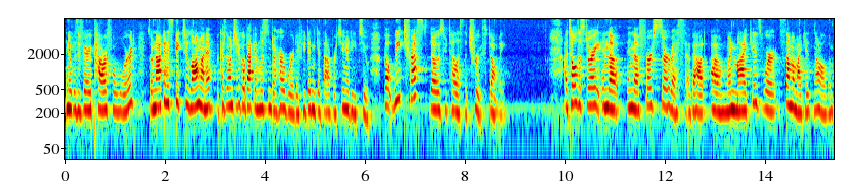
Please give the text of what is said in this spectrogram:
and it was a very powerful word. So I'm not going to speak too long on it because I want you to go back and listen to her word if you didn't get the opportunity to. But we trust those who tell us the truth, don't we? I told a story in the, in the first service about um, when my kids were, some of my kids, not all of them,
